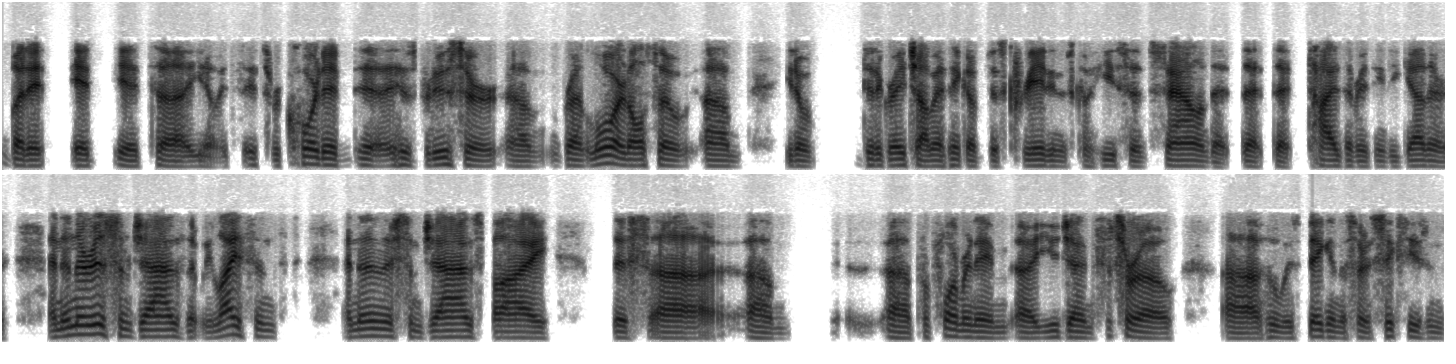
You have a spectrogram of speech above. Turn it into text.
but it it it uh, you know it's it's recorded. Uh, his producer um, Brent Lord also um, you know did a great job, I think, of just creating this cohesive sound that that that ties everything together. And then there is some jazz that we licensed, and then there's some jazz by this uh, um, uh, performer named uh, Eugen Cicero, uh, who was big in the sort of 60s and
